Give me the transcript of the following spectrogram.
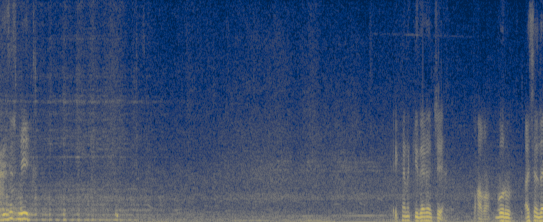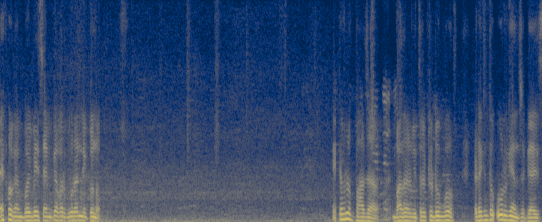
This is meat. এখানে কি দেখা যাচ্ছে বাবা গরুর আচ্ছা যাই হোক আমি বই পেয়েছি আমি আবার গরুর কোনো? এটা হলো বাজার। বাজারের ভিতরে একটু ঢুকবো। এটা কিন্তু উর্গেঞ্জ গাইস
